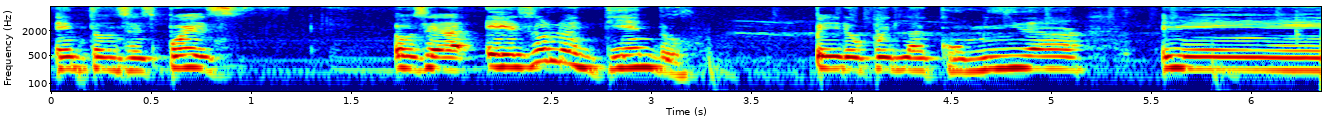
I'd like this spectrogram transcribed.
Entonces, pues, o sea, eso lo entiendo, pero pues la comida, eh,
